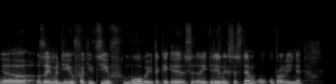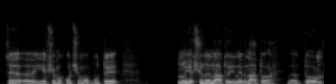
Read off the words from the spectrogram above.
е, взаємодію фахівців, мови і таки е, різних систем управління. Це е, якщо ми хочемо бути, ну якщо не НАТО і не в НАТО, е, то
